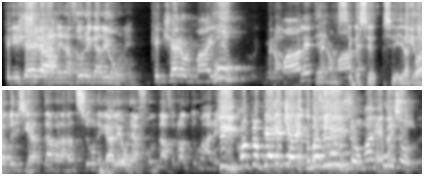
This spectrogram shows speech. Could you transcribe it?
che, E c'era c'era, l'allenatore Galeone. che c'era ormai, Uh! Meno male, Eh, meno ma male. se, se gliela ricordo si cantava la canzone Galeone Galeone. ha affondato l'alto mare. Sì, Contropiede di ecco, ma sì. Mancuso, Eh, è Mancuso,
